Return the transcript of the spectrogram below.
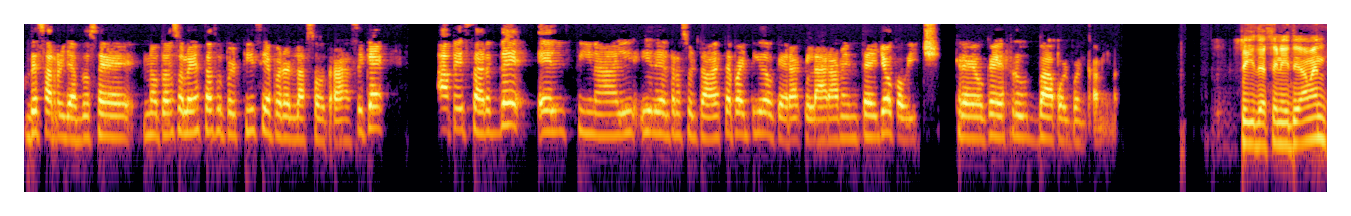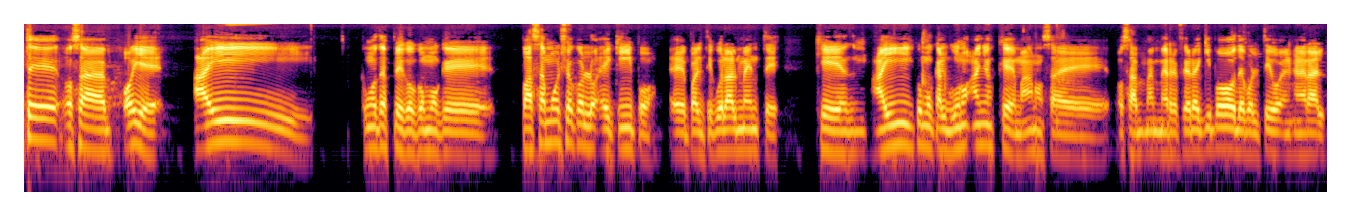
desarrollándose no tan solo en esta superficie, pero en las otras. Así que a pesar de el final y del resultado de este partido, que era claramente Djokovic, creo que Ruth va por buen camino. Sí, definitivamente, o sea, oye, hay, ¿cómo te explico? Como que pasa mucho con los equipos, eh, particularmente, que hay como que algunos años que, mano, o sea, eh, o sea me, refiero a equipos deportivos en general,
